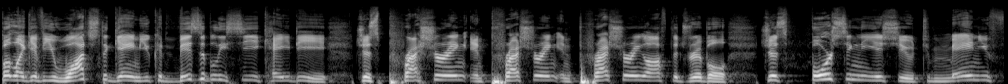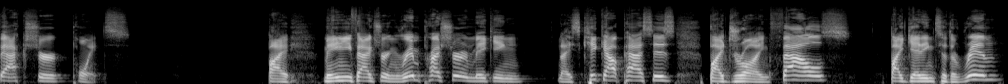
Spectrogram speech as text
But like if you watch the game, you could visibly see KD just pressuring and pressuring and pressuring off the dribble, just forcing the issue to manufacture points by manufacturing rim pressure and making nice kick out passes, by drawing fouls, by getting to the rim.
